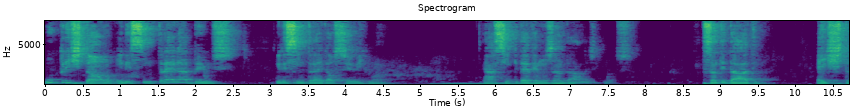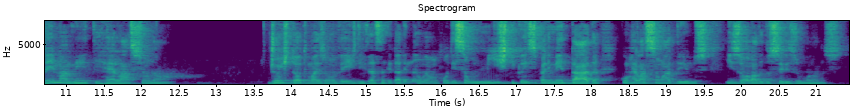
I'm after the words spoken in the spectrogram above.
o cristão, ele se entrega a Deus, ele se entrega ao seu irmão. É assim que devemos andar, meus irmãos. Santidade é extremamente relacional. John Stott mais uma vez diz: a santidade não é uma condição mística experimentada com relação a Deus, isolada dos seres humanos.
